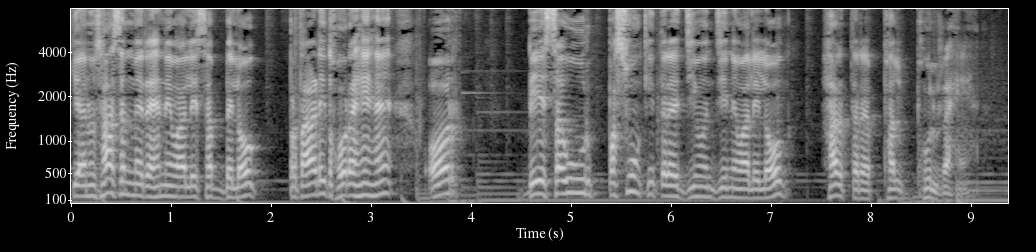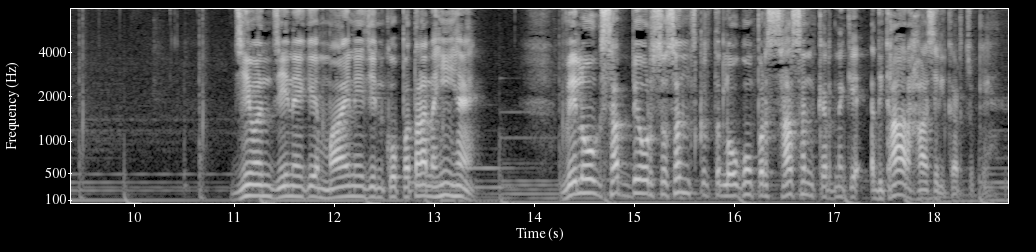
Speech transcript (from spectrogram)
कि अनुशासन में रहने वाले सभ्य लोग प्रताड़ित हो रहे हैं और बेसऊर पशुओं की तरह जीवन जीने वाले लोग हर तरह फल फूल रहे हैं। जीवन जीने के मायने जिनको पता नहीं है, वे लोग सभ्य और सुसंस्कृत लोगों पर शासन करने के अधिकार हासिल कर चुके हैं।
